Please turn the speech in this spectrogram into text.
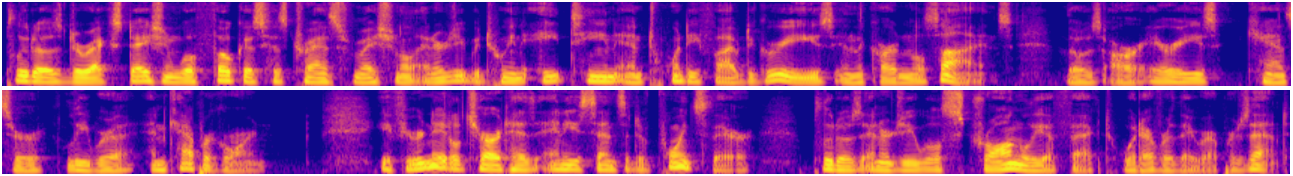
Pluto's direct station will focus his transformational energy between 18 and 25 degrees in the cardinal signs. Those are Aries, Cancer, Libra, and Capricorn. If your natal chart has any sensitive points there, Pluto's energy will strongly affect whatever they represent.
